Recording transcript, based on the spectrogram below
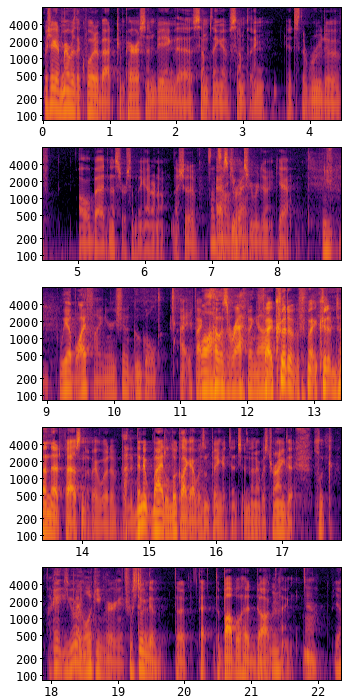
Wish I could remember the quote about comparison being the something of something. It's the root of all badness or something. I don't know. I should have That asked you right. what you were doing. Yeah. You, we have Wi Fi in here. You should have Googled. I, if I While I was wrapping If up. I could have, I could have done that fast enough, I would have. But then it might look like I wasn't paying attention, and I was trying to look. Like Hey, you were looking very interesting. I was doing the the that, the bobblehead dog thing. Mm-hmm. Yeah. yeah,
